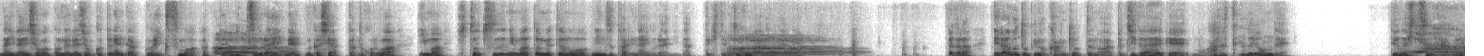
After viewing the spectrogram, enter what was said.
何々小学校、何々小学校ってね、学校がいくつもあって、3つぐらいね、昔あったところは、今、一つにまとめても人数足りないぐらいになってきてるところもあるんだよね。ね。だから、選ぶ時の環境っていうのは、やっぱ時代背景もある程度読んで、っていうのは必要だよね。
